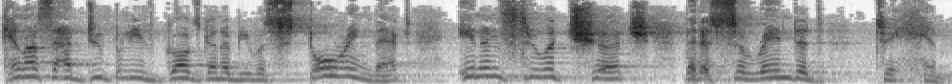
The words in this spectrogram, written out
Can I say, I do believe God's going to be restoring that in and through a church that is surrendered to Him.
